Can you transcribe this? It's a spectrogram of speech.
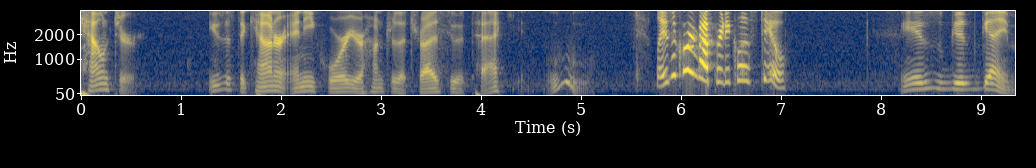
Counter. Use this to counter any quarry or hunter that tries to attack you. Ooh, Lasercorn got pretty close too. it's a good game.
